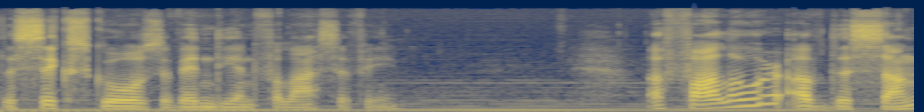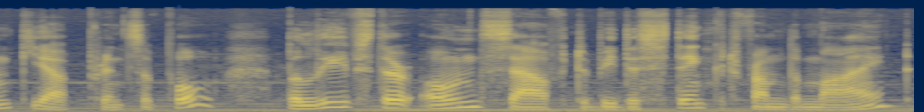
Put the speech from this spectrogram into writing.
the six schools of Indian philosophy. A follower of the Sankhya principle believes their own self to be distinct from the mind,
